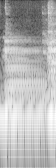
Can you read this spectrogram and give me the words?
Mm-hmm.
